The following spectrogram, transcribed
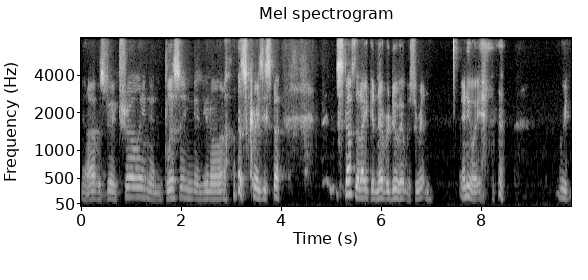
And I was doing trilling and glissing and, you know, all this crazy stuff. Stuff that I could never do. It was written. Anyway, we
